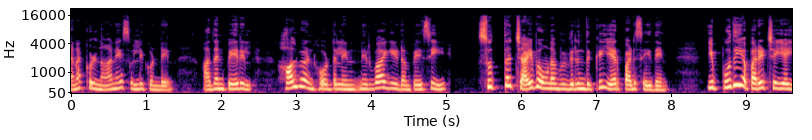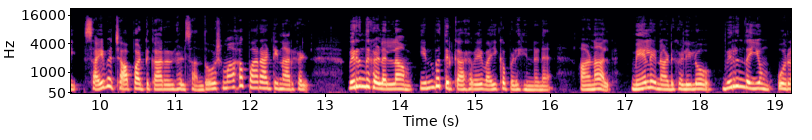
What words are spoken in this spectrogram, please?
எனக்குள் நானே சொல்லிக்கொண்டேன். அதன் பேரில் ஹால்பர்ன் ஹோட்டலின் நிர்வாகியிடம் பேசி சுத்த சைவ உணவு விருந்துக்கு ஏற்பாடு செய்தேன். இப்புதிய பரீட்சையை சைவ சாப்பாட்டுக்காரர்கள் சந்தோஷமாக பாராட்டினார்கள். விருந்துகளெல்லாம் இன்பத்திற்காகவே வைக்கப்படுகின்றன. ஆனால் மேலை நாடுகளிலோ விருந்தையும் ஒரு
